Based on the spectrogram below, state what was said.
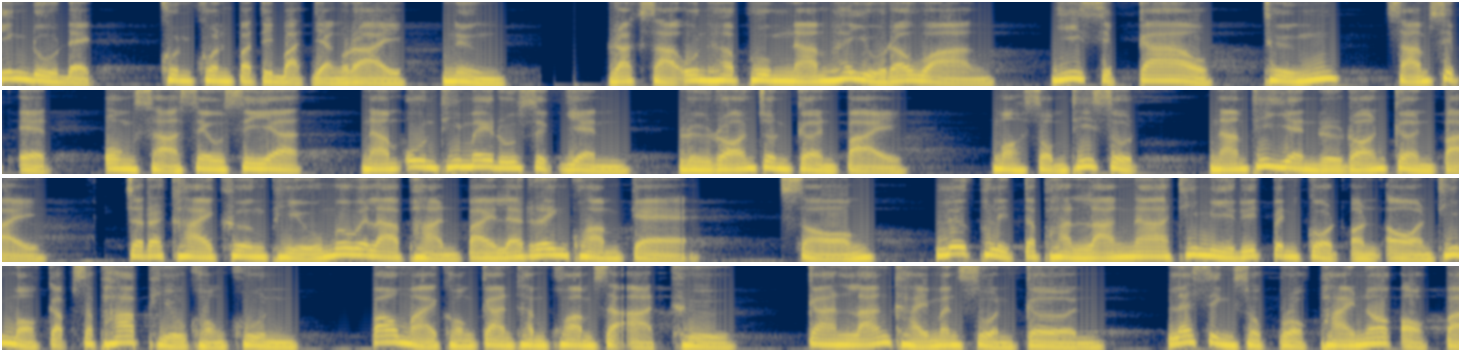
ยิ่งดูเด็ก คุณควรปฏิบัติอย่างไร 1. รักษาอุณหภูมิน้ำให้อยู่ระหว่าง 29 ถึง 31 องศาเซลเซียสน้ำอุ่นที่ไม่รู้สึกเย็น หรือร้อนจนเกินไป เหมาะสมที่สุด น้ำที่เย็นหรือร้อนเกินไป จะระคายเคืองผิวเมื่อเวลาผ่านไปและเร่งความแก่ 2. เลือกผลิตภัณฑ์ล้างหน้าที่มีฤทธิ์เป็นกรดอ่อนๆ ที่เหมาะกับสภาพผิวของคุณ เป้าหมายของการทำความสะอาดคือ การล้างไขมันส่วนเกิน และสิ่งสกปรกภายนอกออกไป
